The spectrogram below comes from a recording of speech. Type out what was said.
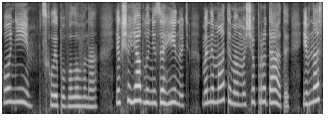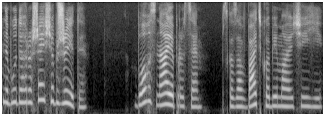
О, ні, схлипувала вона. Якщо яблуні загинуть, ми не матимемо що продати, і в нас не буде грошей, щоб жити. Бог знає про це, сказав батько, обіймаючи її.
